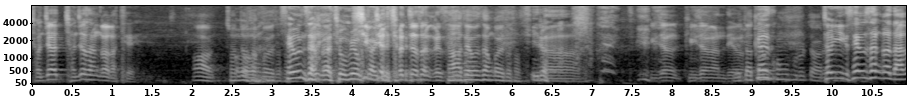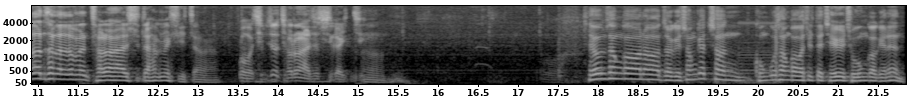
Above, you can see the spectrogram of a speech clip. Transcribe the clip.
전자 전자상가 같아. 아 전자상가에서 사- 세운상가 조명 심지어 가게. 전자상가에서. 다 세운상가에서 샀어. 이야, 굉장 굉장한데요. 일단 그- 때 알아. 저기 세운상가 나간상가 가면 저런 아저씨들 한 명씩 있잖아. 어, 심지어 저런 아저씨가 있지. 어. 세운상가나 저기 청계천 공고상가 가실 때 제일 좋은 가게는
